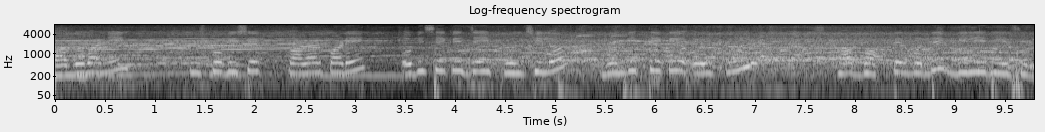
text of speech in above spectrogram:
ভগবানের পুষ্পাভিষেক করার পরে অভিষেকের যেই ফুল ছিল, মন্দির থেকে ওই ফুল সব ভক্তের মধ্যে বিলিয়ে দিয়েছিল।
